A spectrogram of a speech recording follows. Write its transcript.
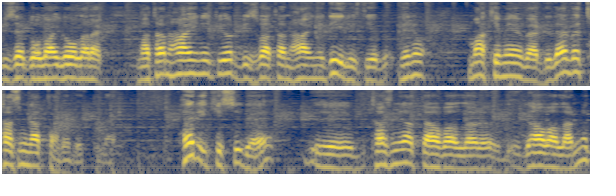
Bize dolaylı olarak vatan haini diyor. Biz vatan haini değiliz diye beni mahkemeye verdiler ve tazminat talep ettiler. Her ikisi de e, tazminat davaları davalarını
